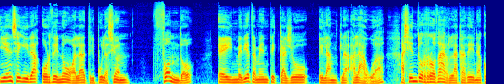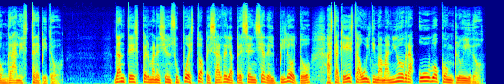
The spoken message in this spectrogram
Y enseguida ordenó a la tripulación fondo e inmediatamente cayó el ancla al agua, haciendo rodar la cadena con gran estrépito. Dantes permaneció en su puesto a pesar de la presencia del piloto hasta que esta última maniobra hubo concluido.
